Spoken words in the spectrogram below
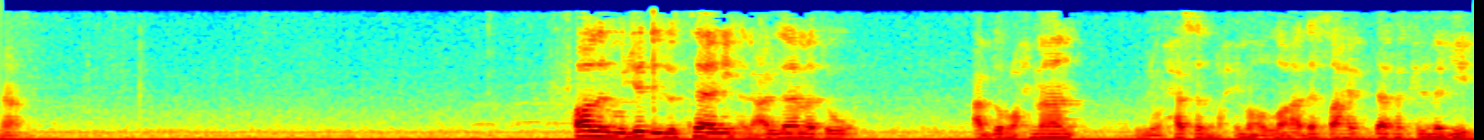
نعم. قال المجدد الثاني العلامة عبد الرحمن بن حسن رحمه الله. هذا صاحب كتاب فتح المجيد.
